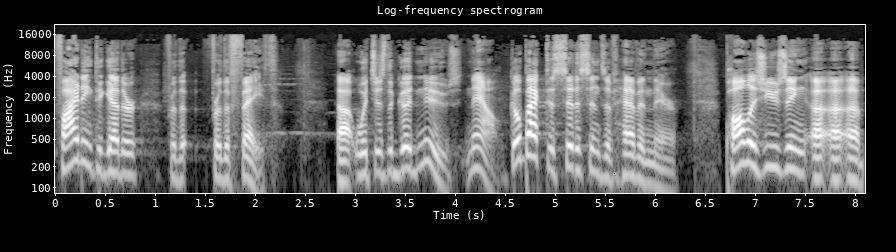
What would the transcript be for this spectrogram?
fighting together for the, for the faith, uh, which is the good news. Now, go back to citizens of heaven there. Paul is using a, a,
